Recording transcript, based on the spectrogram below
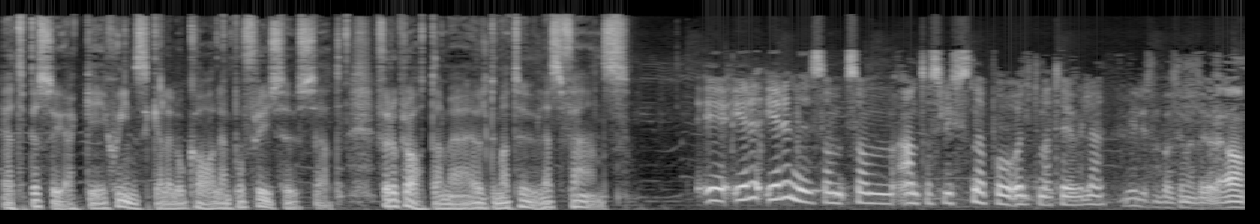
ett besök i Skinnskallalokalen på Fryshuset för att prata med Ultima Thules fans. Är, är, det, är det ni som, som antas lyssna på Ultima Thule? Vi lyssnar på Ultima Thule, ja.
